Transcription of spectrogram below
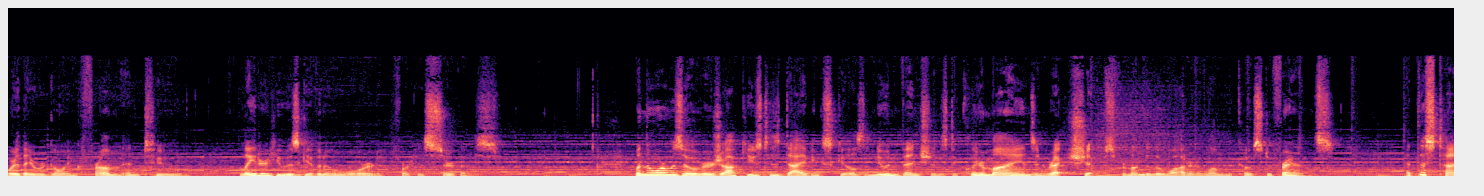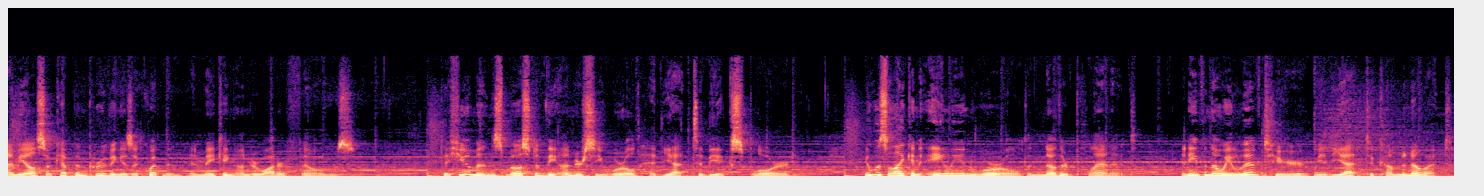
where they were going from and to. Later, he was given an award for his service. When the war was over, Jacques used his diving skills and new inventions to clear mines and wreck ships from under the water along the coast of France. At this time, he also kept improving his equipment and making underwater films. To humans, most of the undersea world had yet to be explored. It was like an alien world, another planet, and even though we lived here, we had yet to come to know it.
